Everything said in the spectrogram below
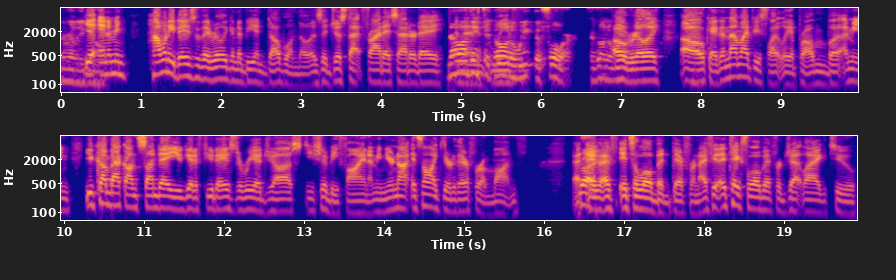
I really yeah, don't. and I mean, how many days are they really going to be in Dublin though? Is it just that Friday, Saturday? No, I think they're going a week before. They're going a Oh, really? Oh, okay. Then that might be slightly a problem. But I mean, you come back on Sunday, you get a few days to readjust. You should be fine. I mean, you're not. It's not like you're there for a month. I, Right. I, it's a little bit different. I feel it takes a little bit for jet lag to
